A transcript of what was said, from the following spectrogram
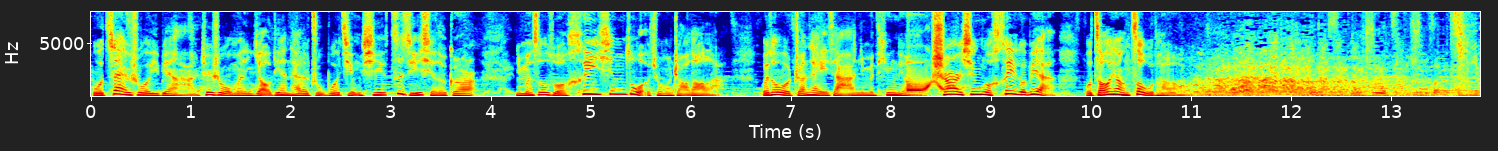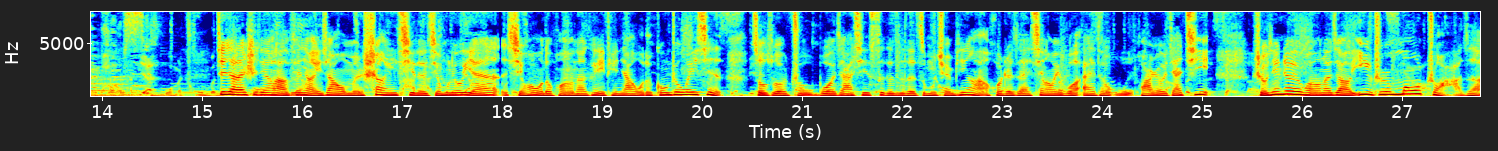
我再说一遍啊，这是我们咬电台的主播景熙自己写的歌，你们搜索黑星座就能找到了。回头我转载一下啊，你们听听，十二星座黑个遍，我早想揍他了。接下来时间哈，分享一下我们上一期的节目留言。喜欢我的朋友呢，可以添加我的公众微信，搜索“主播佳期”四个字的字母全拼啊，或者在新浪微博艾特五花肉佳期。首先这位朋友呢叫一只猫爪子，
